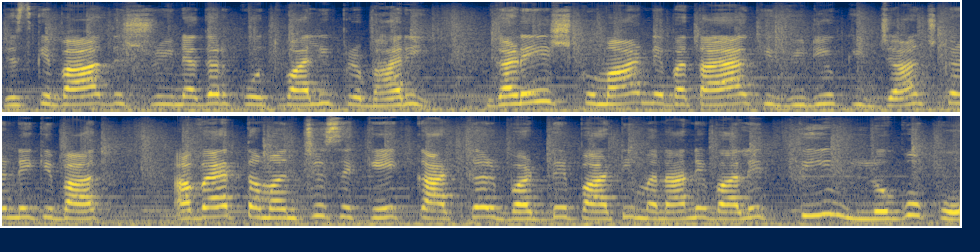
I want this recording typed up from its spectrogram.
जिसके बाद श्रीनगर कोतवाली प्रभारी गणेश कुमार ने बताया कि वीडियो की जाँच करने के बाद अवैध तमंचे से केक काटकर बर्थडे पार्टी मनाने वाले तीन लोगों को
